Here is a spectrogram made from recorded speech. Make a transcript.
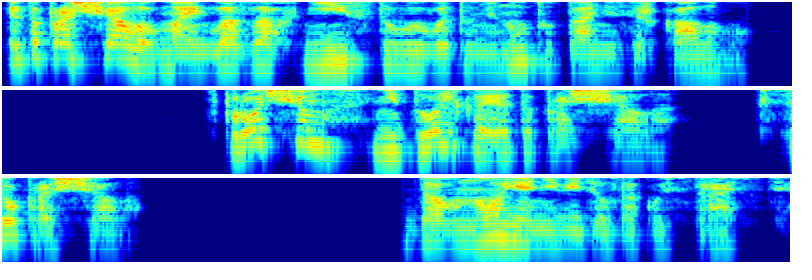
Это прощало в моих глазах неистовую в эту минуту Таню Зеркалову. Впрочем, не только это прощало, все прощало. Давно я не видел такой страсти.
